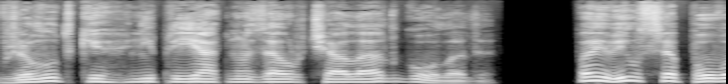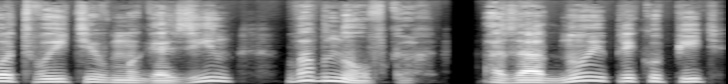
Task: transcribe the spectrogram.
В желудке неприятно заурчало от голода появился повод выйти в магазин в обновках, а заодно и прикупить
